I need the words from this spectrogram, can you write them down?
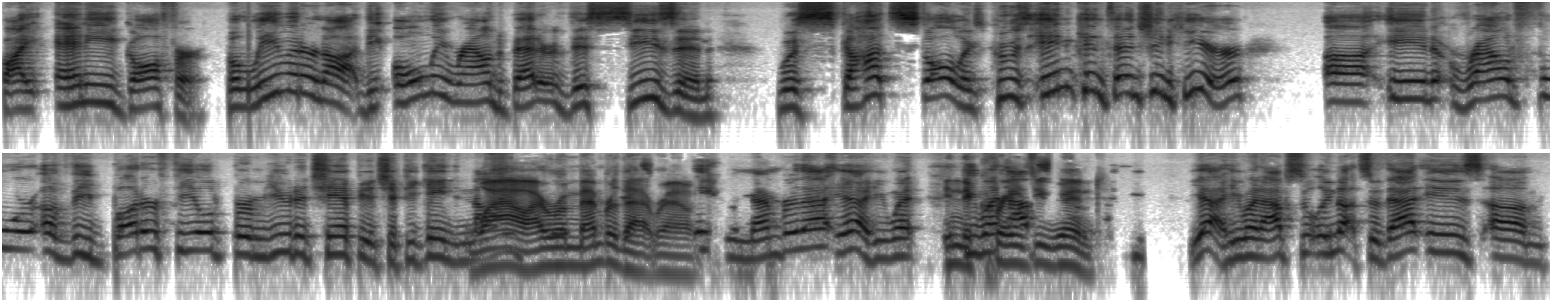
by any golfer. Believe it or not, the only round better this season was Scott Stallings, who's in contention here uh, in round four of the Butterfield Bermuda Championship. He gained Wow, I remember that round. Remember that? Yeah, he went in the crazy wind. Yeah, he went absolutely nuts. So that is um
